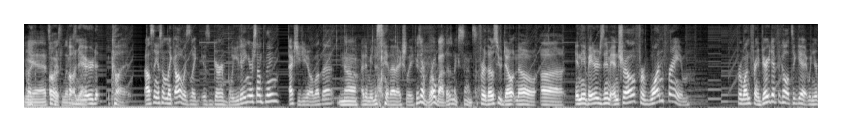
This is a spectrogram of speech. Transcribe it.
Like, yeah, it's always un- little stuff. unaired cut. I was thinking something like, oh, is like is GIR bleeding or something? Actually, do you know about that? No. I didn't mean to say that actually. He's a robot. That doesn't make sense. For those who don't know, uh, in the Invader Zim intro, for one frame, for one frame, very difficult to get when you're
